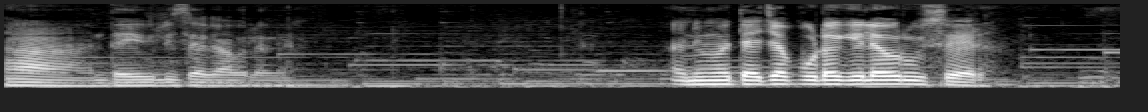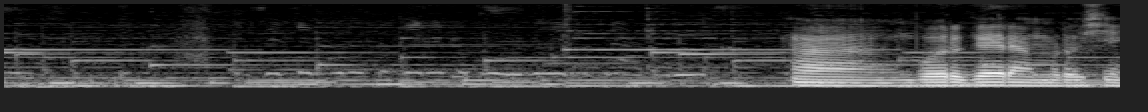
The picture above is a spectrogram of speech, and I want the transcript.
हां दहिवलीचं गाव लागेल. आणि मग त्याच्या पुढं गेल्यावर उसर. हां बोरघर आंबडोशी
